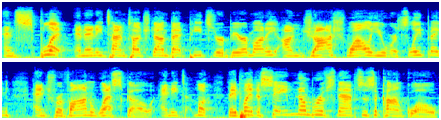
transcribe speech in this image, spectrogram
and split an anytime touchdown bet pizza or beer money on Josh while you were sleeping and Trevon Wesco. Anytime. Look, they play the same number of snaps as Okonkwo,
